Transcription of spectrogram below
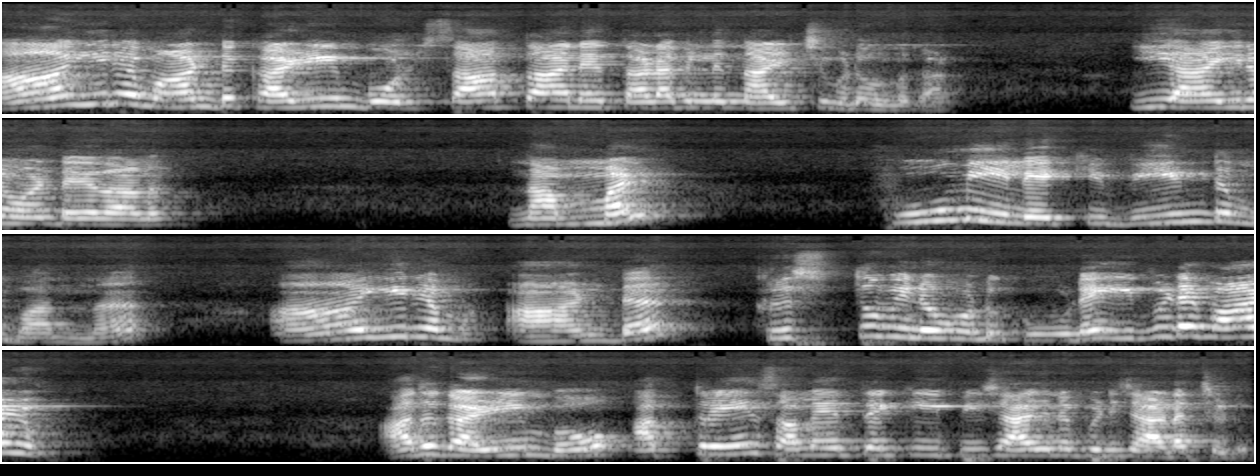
ആയിരം ആണ്ട് കഴിയുമ്പോൾ സാത്താനെ തടവിൽ നിന്ന് അഴിച്ചു വിടുമെന്ന് കാണും. ഈ ആയിരം ആണ്ട് ഏതാണ്? നമ്മൾ ഭൂമിയിലേക്ക് വീണ്ടും വന്ന് ആയിരം ആണ്ട് ക്രിസ്തുവിനോട് കൂടെ ഇവിടെ വാഴും. അത് കഴിയുമ്പോൾ അത്രയും സമയത്തേക്ക് ഈ പിശാചിനെ പിടിച്ച് അടച്ചിടും.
